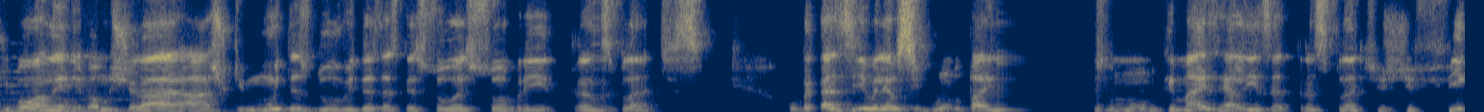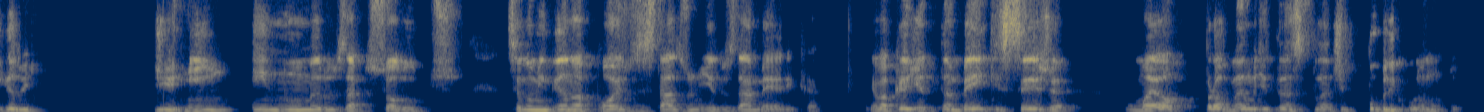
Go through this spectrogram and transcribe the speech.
Que bom, Arlene. Vamos tirar, acho que, muitas dúvidas das pessoas sobre transplantes. O Brasil ele é o segundo país do mundo que mais realiza transplantes de fígado e de rim em números absolutos, se não me engano, após os Estados Unidos da América. Eu acredito também que seja o maior programa de transplante público no mundo,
